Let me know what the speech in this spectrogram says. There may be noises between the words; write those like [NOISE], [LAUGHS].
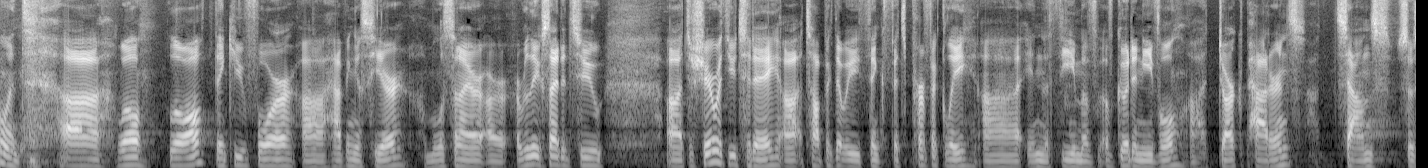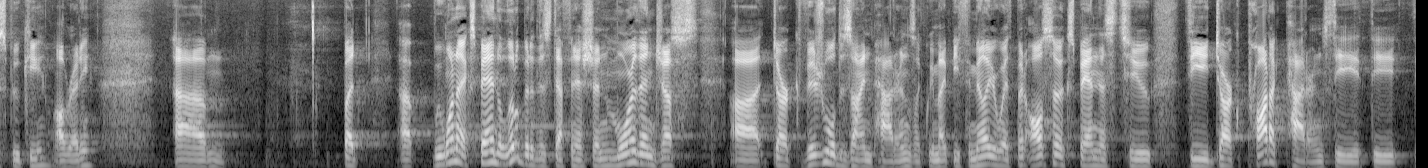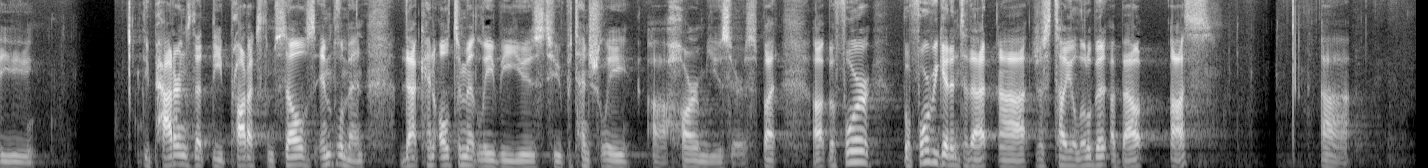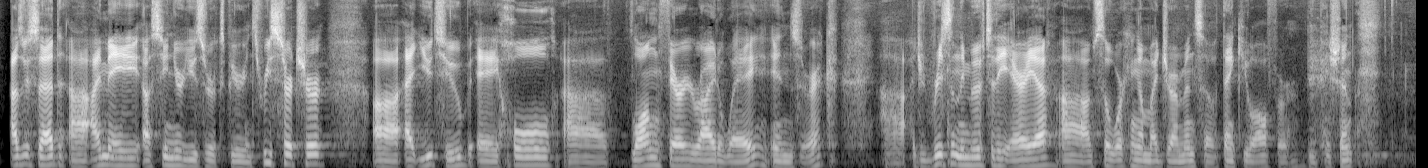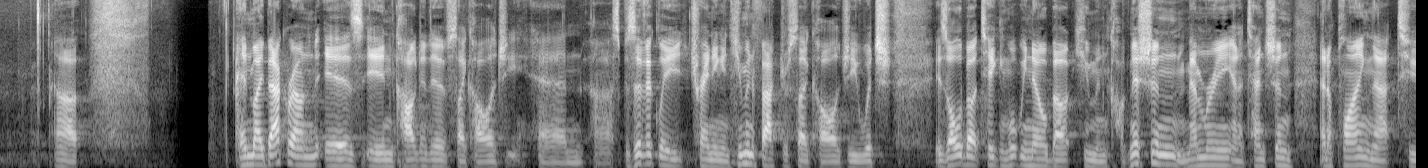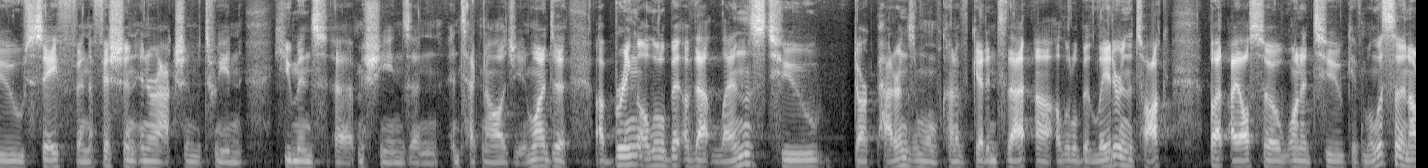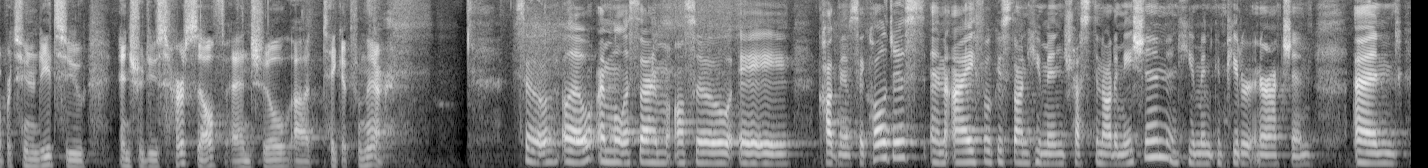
Excellent. Uh, well, hello all. Thank you for uh, having us here. Uh, Melissa and I are, are, really excited to uh, to share with you today uh, a topic that we think fits perfectly uh, in the theme of, of good and evil, dark patterns. Sounds so spooky already. Um, but we want to expand a little bit of this definition more than just dark visual design patterns like we might be familiar with, but also expand this to the dark product patterns, the, the, the the patterns that the products themselves implement that can ultimately be used to potentially uh, harm users. But uh, before, before we get into that, uh, just tell you a little bit about us. Uh, as we said, uh, I'm a, a, senior user experience researcher uh, at YouTube, a whole long ferry ride away in Zurich. I recently moved to the area. I'm still working on my German, so thank you all for being patient. And my background is in cognitive psychology, and uh, specifically training in human factor psychology, which is all about taking what we know about human cognition, memory, and attention, and applying that to safe and efficient interaction between humans, uh, machines, and, and technology. And wanted to uh, bring a little bit of that lens to dark patterns, and we'll kind of get into that uh, a little bit later in the talk. But I also wanted to give Melissa an opportunity to introduce herself, and she'll uh, take it from there. So, hello, I'm Melissa. I'm also a cognitive psychologist, and I focused on human trust and automation and human computer interaction. And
